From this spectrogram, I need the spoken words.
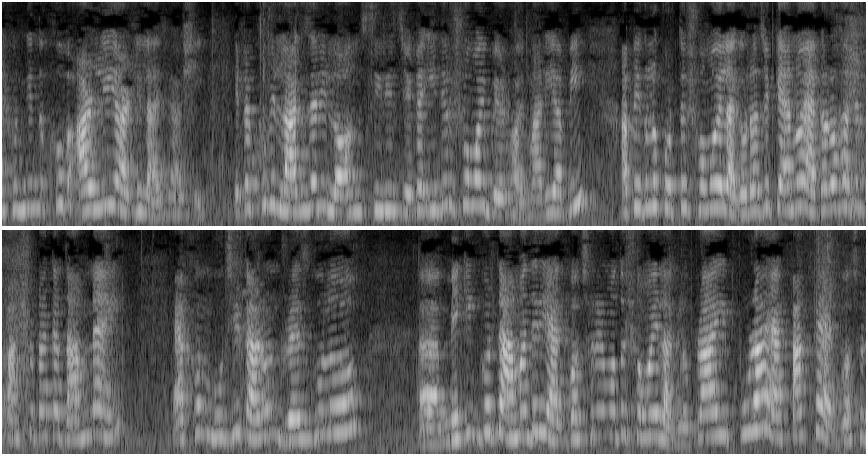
এখন কিন্তু খুব আর্লি আর্লি লাইফে আসি। এটা খুবই লাক্সারি লঞ্চ সিরিজ যেটা ঈদের সময় বের হয়। মারিয়াবি আপনি এগুলো করতে সময় লাগে। ওরা যে কেন এগারো হাজার পাঁচশো টাকা দাম নেয়, এখন বুঝি কারণ ড্রেসগুলো মেকিং করতে আমাদেরই এক বছরের মতো সময় লাগল। প্রায় পুরা পাক্কা এক বছর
